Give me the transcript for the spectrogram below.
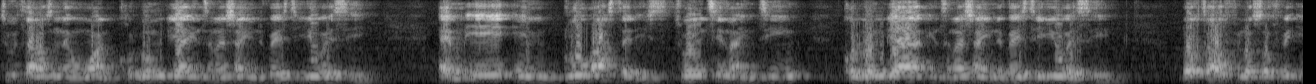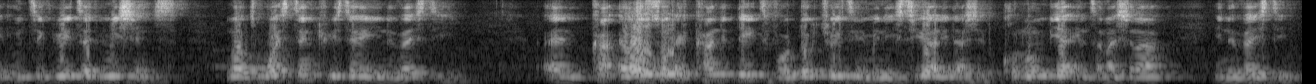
2001, Columbia International University, USA, MA in Global Studies 2019, Columbia International University, USA, Doctor of Philosophy in Integrated Missions, Northwestern Christian University, and also a candidate for doctorate in ministerial leadership, Columbia International University.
